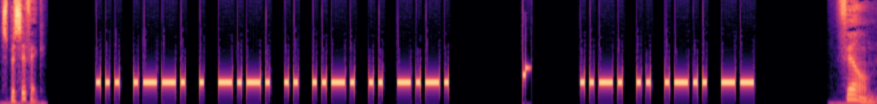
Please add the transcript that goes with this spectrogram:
Specific. Film.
